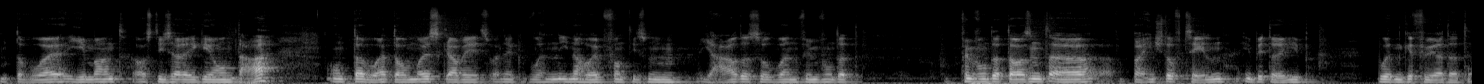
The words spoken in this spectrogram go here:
und da war jemand aus dieser Region da. Und da war damals, glaube ich, jetzt waren innerhalb von diesem Jahr oder so, waren 500.000 500 äh, Brennstoffzellen in Betrieb, wurden gefördert.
